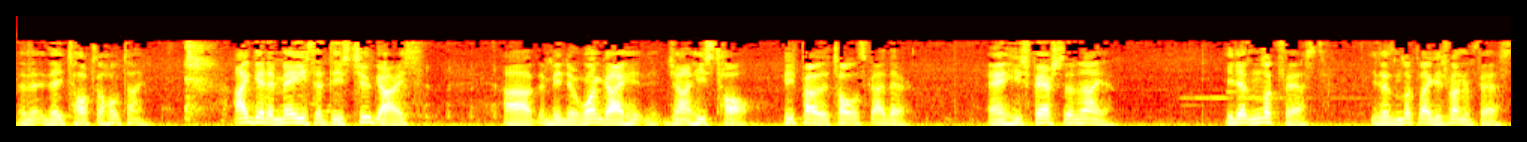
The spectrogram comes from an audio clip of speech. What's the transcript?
And they talk the whole time. I get amazed at these two guys. Uh, I mean, the one guy, John, he's tall. He's probably the tallest guy there. And he's faster than I am. He doesn't look fast. He doesn't look like he's running fast.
